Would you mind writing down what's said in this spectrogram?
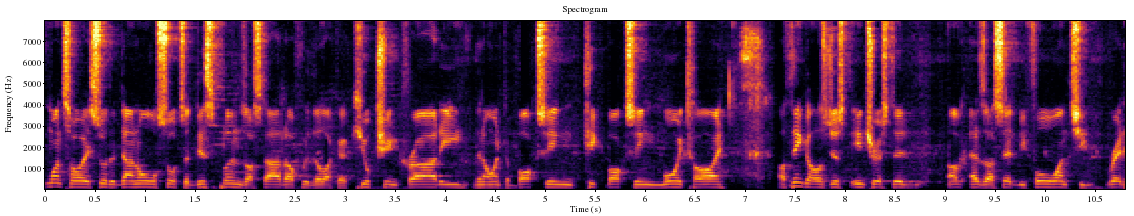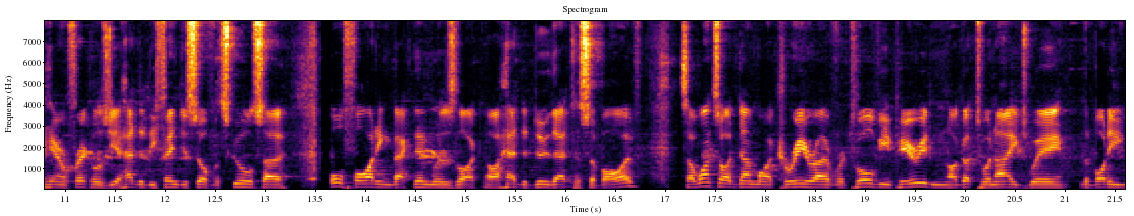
once I sort of done all sorts of disciplines, I started off with like a Kyokushin karate, then I went to boxing, kickboxing, Muay Thai. I think I was just interested, as I said before, once you red hair and freckles, you had to defend yourself at school. So all fighting back then was like I had to do that to survive. So once I'd done my career over a 12 year period and I got to an age where the body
